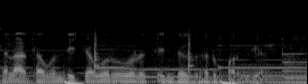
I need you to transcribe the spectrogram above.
त्याला आता आपण त्याच्याबरोबर त्यांचं घर पाहूया.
